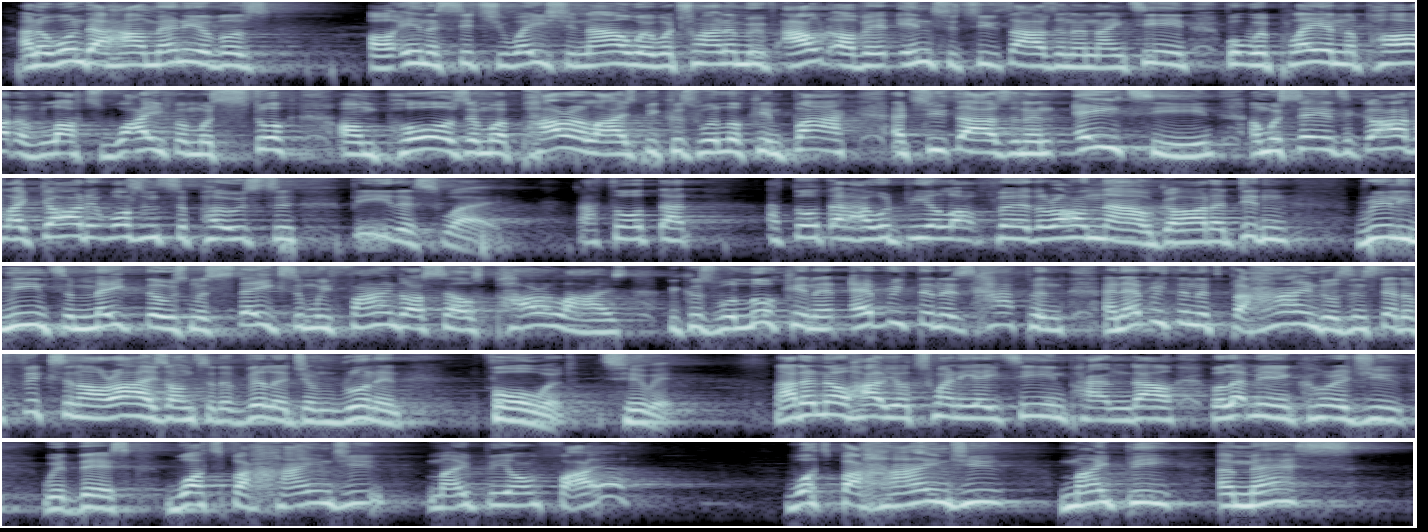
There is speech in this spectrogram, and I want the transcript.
And i wonder how many of us are in a situation now where we're trying to move out of it into 2019, but we're playing the part of Lot's wife and we're stuck on pause and we're paralyzed because we're looking back at 2018 and we're saying to God, like, God, it wasn't supposed to be this way. I thought that, I thought that I would be a lot further on now, God. I didn't really mean to make those mistakes and we find ourselves paralyzed because we're looking at everything that's happened and everything that's behind us instead of fixing our eyes onto the village and running forward to it. I don't know how your 2018 panned out, but let me encourage you with this. What's behind you might be on fire. What's behind you might be a mess.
